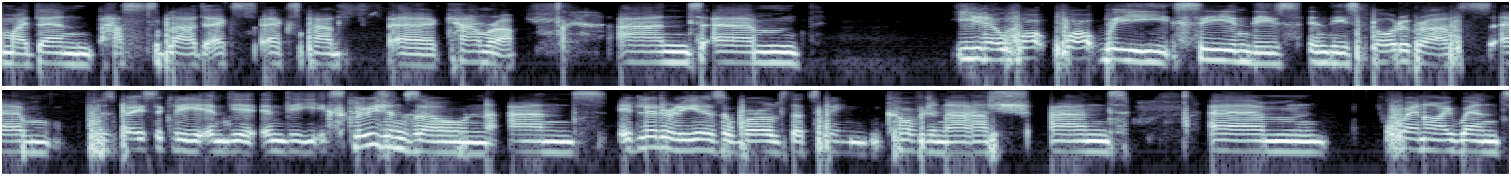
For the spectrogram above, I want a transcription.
my then Hasselblad X Xpan uh, camera, and um, you know what what we see in these in these photographs um, was basically in the in the exclusion zone, and it literally is a world that's been covered in ash. And um, when I went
